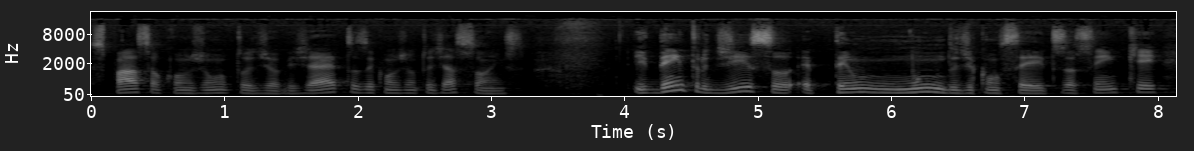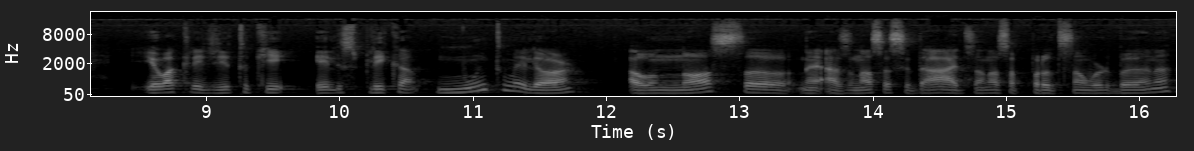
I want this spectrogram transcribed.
Espaço é um conjunto de objetos e conjunto de ações. E dentro disso eh, tem um mundo de conceitos assim que eu acredito que ele explica muito melhor ao nosso, né, as nossas cidades, a nossa produção urbana,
